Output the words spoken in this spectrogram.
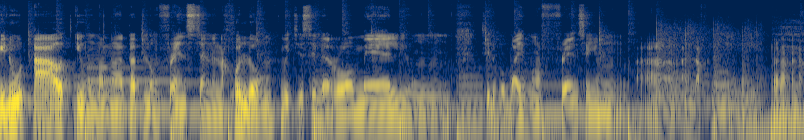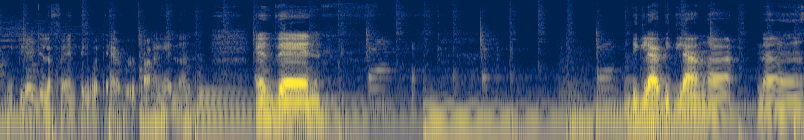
pinu out yung mga tatlong friends niya na nakulong which is sila Romel yung sino pa ba yung mga friends niya yung uh, anak ni parang anak ni Claire de la Fuente whatever parang ganoon and then bigla-bigla nga na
